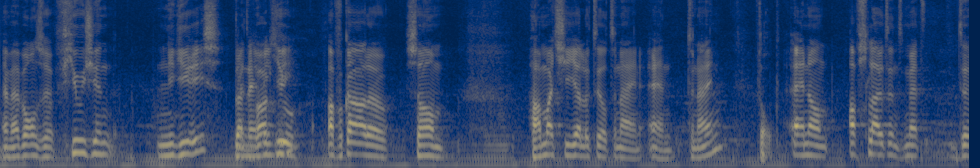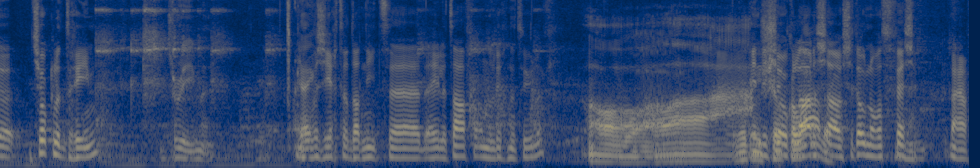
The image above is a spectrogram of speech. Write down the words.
En we hebben onze Fusion Nigiris. Met neem ik wagyu, avocado, zalm, hamachi yellowtail tonijn en tonijn. Top. En dan afsluitend met de Chocolate Dream. Dream. Heel voorzichtig dat niet eh, de hele tafel onder ligt natuurlijk. Oh, In de chocoladesaus zit ook nog wat verse... Nou ja,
